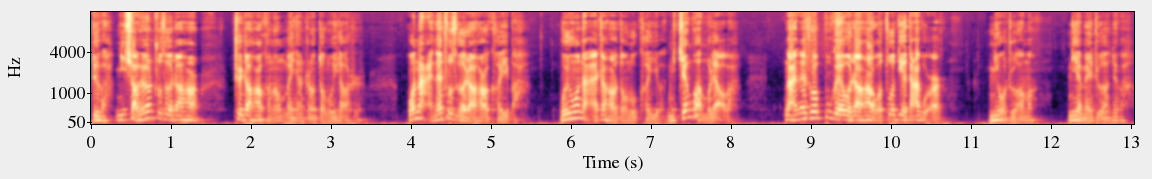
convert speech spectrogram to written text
对吧？你小学生注册账号，这账号可能每天只能登录一小时。我奶奶注册个账号可以吧？我用我奶奶账号登录可以吧？你监管不了吧？奶奶说不给我账号，我坐地下打滚儿，你有辙吗？你也没辙，对吧？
